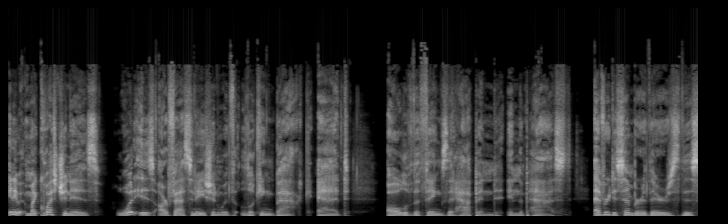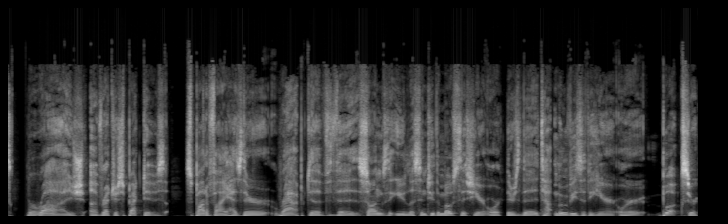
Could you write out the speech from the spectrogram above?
anyway, my question is what is our fascination with looking back at all of the things that happened in the past? Every December, there's this barrage of retrospectives. Spotify has their wrapped of the songs that you listen to the most this year, or there's the top movies of the year, or books, or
